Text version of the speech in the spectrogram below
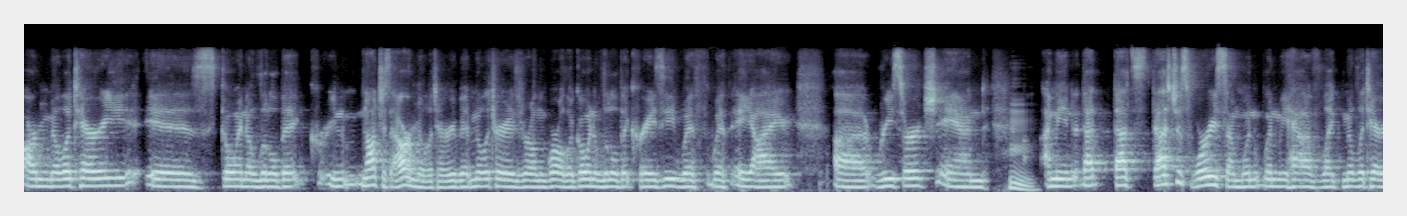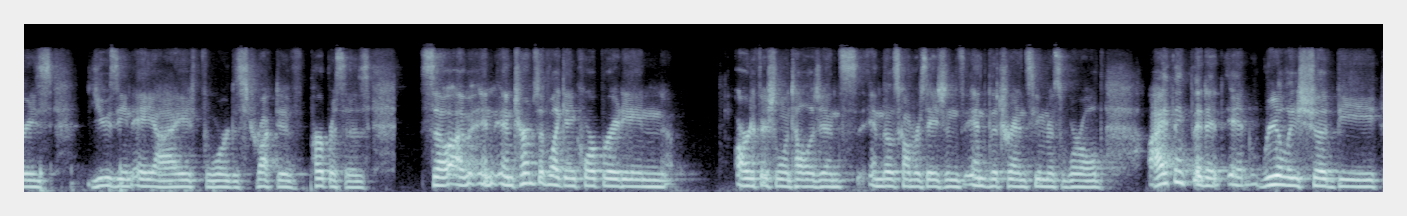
our military is going a little bit, cr- you know, not just our military, but militaries around the world are going a little bit crazy with with AI uh, research, and Hmm. I mean that that's that's just worrisome when when we have like militaries using AI for destructive purposes. So um, in in terms of like incorporating artificial intelligence in those conversations into the transhumanist world, I think that it it really should be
